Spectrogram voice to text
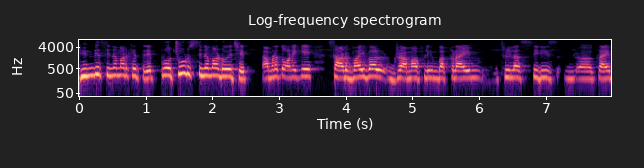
হিন্দি সিনেমার ক্ষেত্রে প্রচুর সিনেমা রয়েছে। আমরা তো অনেকে সার্ভাইভাল ড্রামা ফিল্ম বা crime thriller series crime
